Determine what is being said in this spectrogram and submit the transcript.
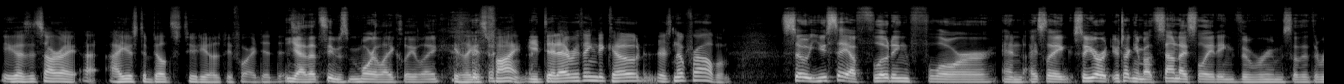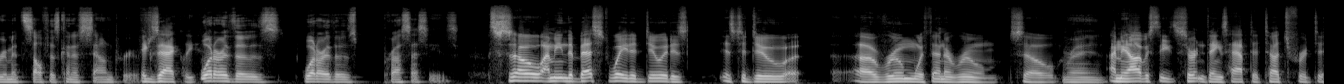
he goes, it's all right. I, I used to build studios before I did this. Yeah, that seems more likely. Like, He's like, it's fine. You did everything to code. There's no problem. so you say a floating floor and isolating. So you're you're talking about sound isolating the room so that the room itself is kind of soundproof. Exactly. What are those? What are those processes? So, I mean, the best way to do it is is to do a, room within a room. So, Right. I mean, obviously, certain things have to touch for it to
